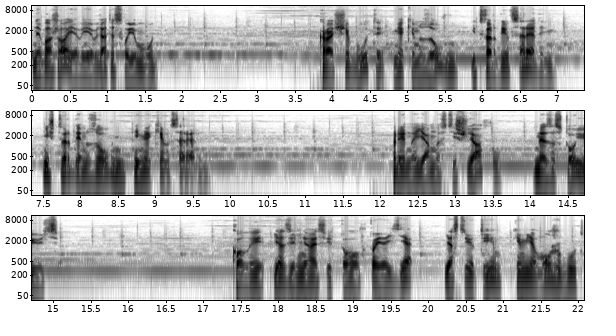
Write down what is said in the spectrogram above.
не бажає виявляти свою мудрість. Краще бути м'яким зовні і твердим всередині, ніж твердим зовні і м'яким всередині. При наявності шляху не застоюються. Коли я звільняюсь від того, хто я є, я стаю тим, ким я можу бути.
